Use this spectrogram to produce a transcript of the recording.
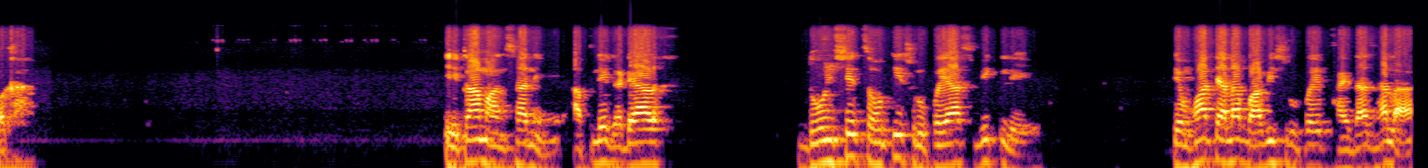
बघा. एका माणसाने आपले घड्याळ दोनशे चौतीस रुपयास विकले तेव्हा त्याला बावीस रुपये फायदा झाला.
